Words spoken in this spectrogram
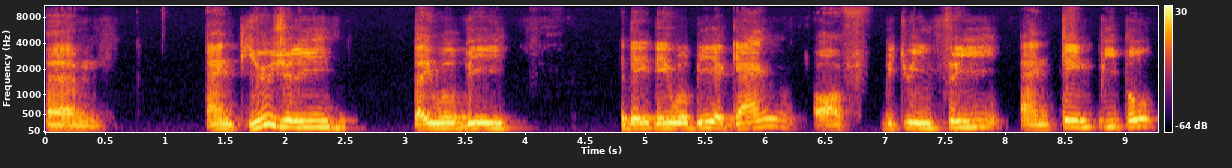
Um, and usually they will be they, they will be a gang of between three and ten people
